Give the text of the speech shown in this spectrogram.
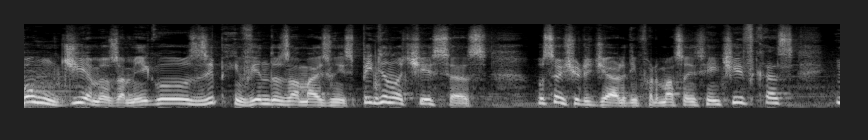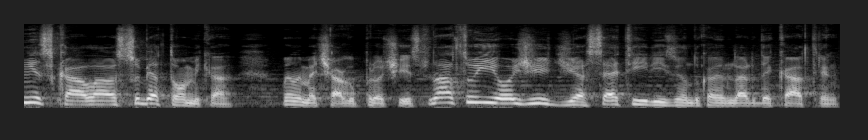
Bom dia, meus amigos, e bem-vindos a mais um Spin de Notícias, o seu giro diário de informações científicas em escala subatômica. Meu nome é Thiago Proti Espinato e hoje, dia 7 Irisian do calendário Decatrian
